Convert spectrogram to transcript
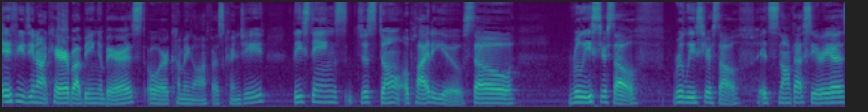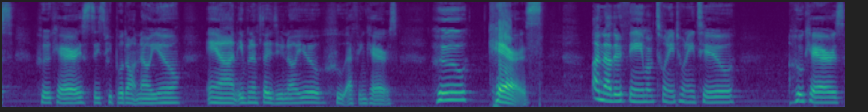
If you do not care about being embarrassed or coming off as cringy, these things just don't apply to you. So release yourself. Release yourself. It's not that serious. Who cares? These people don't know you. And even if they do know you, who effing cares? Who cares? Another theme of 2022 who cares?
